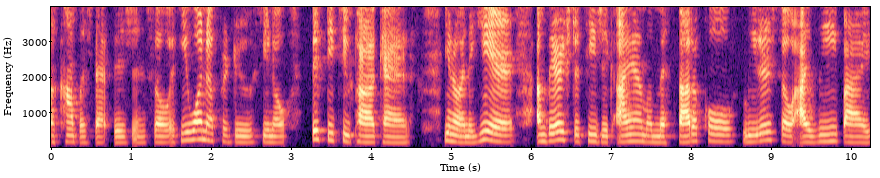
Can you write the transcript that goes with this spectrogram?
accomplish that vision? So if you want to produce, you know, 52 podcasts, you know, in a year, I'm very strategic. I am a methodical leader. So I lead by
